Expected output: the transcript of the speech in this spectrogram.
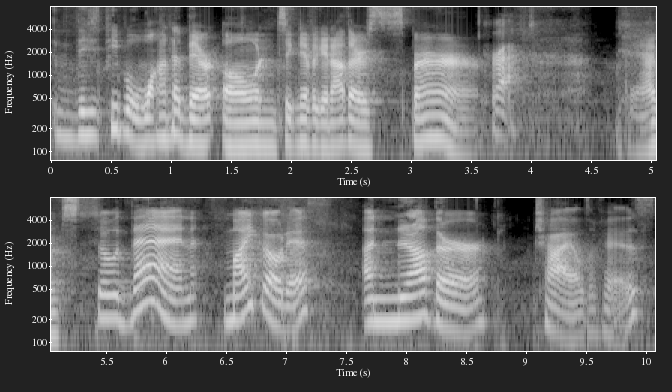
these people wanted their own significant other's sperm Correct. okay I'm So then, Mike Otis, another child of his,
